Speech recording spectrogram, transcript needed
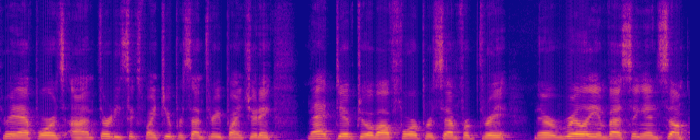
3.5 boards on 36.2% three point shooting. That dipped to about 4% from three. They're really investing in some,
